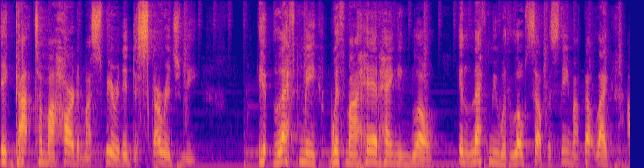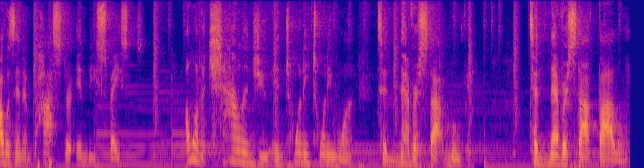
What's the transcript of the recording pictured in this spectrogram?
It got to my heart and my spirit. It discouraged me. It left me with my head hanging low. It left me with low self esteem. I felt like I was an imposter in these spaces. I want to challenge you in 2021 to never stop moving, to never stop following,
